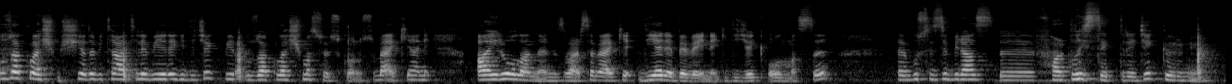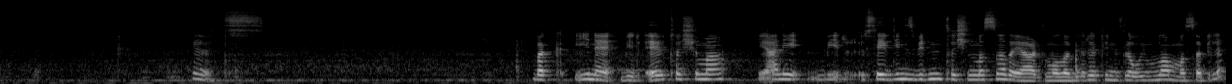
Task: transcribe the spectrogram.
Uzaklaşmış ya da bir tatile bir yere gidecek bir uzaklaşma söz konusu. Belki hani ayrı olanlarınız varsa belki diğer ebeveyne gidecek olması. E, bu sizi biraz e, farklı hissettirecek görünüyor. Evet. Bak yine bir ev taşıma. Yani bir sevdiğiniz birinin taşınmasına da yardım olabilir. Hepinizle uyumlanmasa bile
